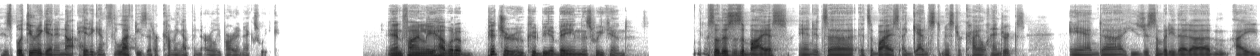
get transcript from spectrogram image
his platoon again and not hit against the lefties that are coming up in the early part of next week. And finally, how about a pitcher who could be a bane this weekend? So this is a bias, and it's a it's a bias against Mr. Kyle Hendricks, and uh, he's just somebody that um, I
